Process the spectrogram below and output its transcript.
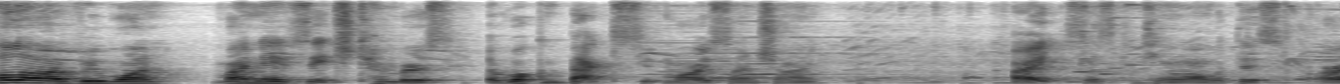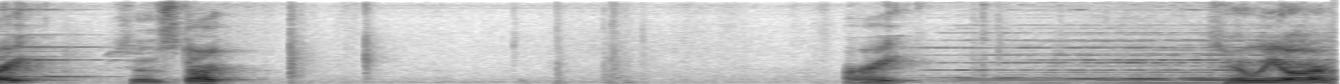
Hello everyone, my name is H Timbers, and welcome back to Super Mario Sunshine. Alright, so let's continue on with this. Alright, so start. Alright. So here we are,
